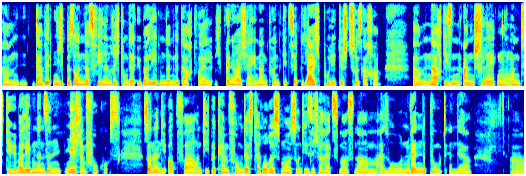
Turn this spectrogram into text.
Ähm, da wird nicht besonders viel in Richtung der Überlebenden gedacht, weil, wenn ihr euch erinnern könnt, geht's ja gleich politisch zur Sache ähm, nach diesen Anschlägen und die Überlebenden sind nicht im Fokus, sondern die Opfer und die Bekämpfung des Terrorismus und die Sicherheitsmaßnahmen, also ein Wendepunkt in der äh,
